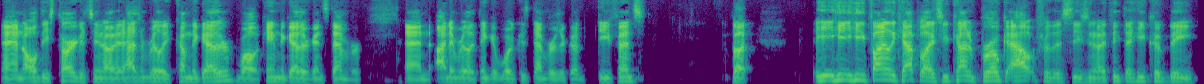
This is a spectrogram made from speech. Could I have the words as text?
and all these targets. You know, it hasn't really come together. Well, it came together against Denver, and I didn't really think it would because Denver's a good defense. But he, he he finally capitalized. He kind of broke out for this season. I think that he could be,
